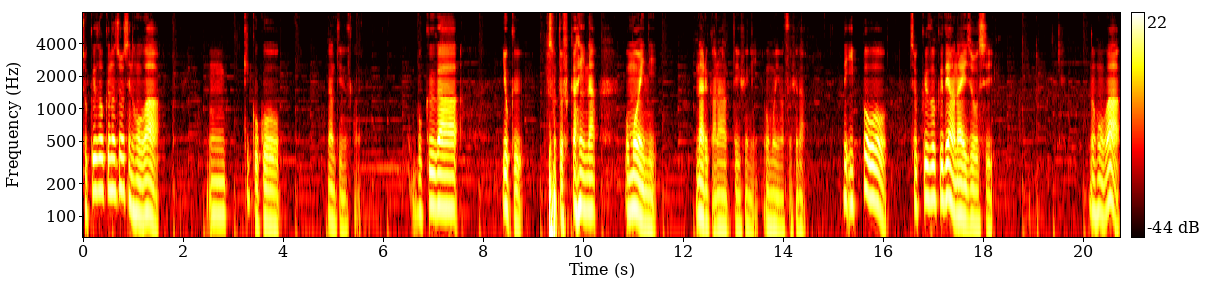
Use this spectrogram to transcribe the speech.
直属の上司の方はうん結構こう何て言うんですかね僕がよくちょっと不快な思いになるかなっていうふうに思います普段。で一方直属ではない上司の方は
